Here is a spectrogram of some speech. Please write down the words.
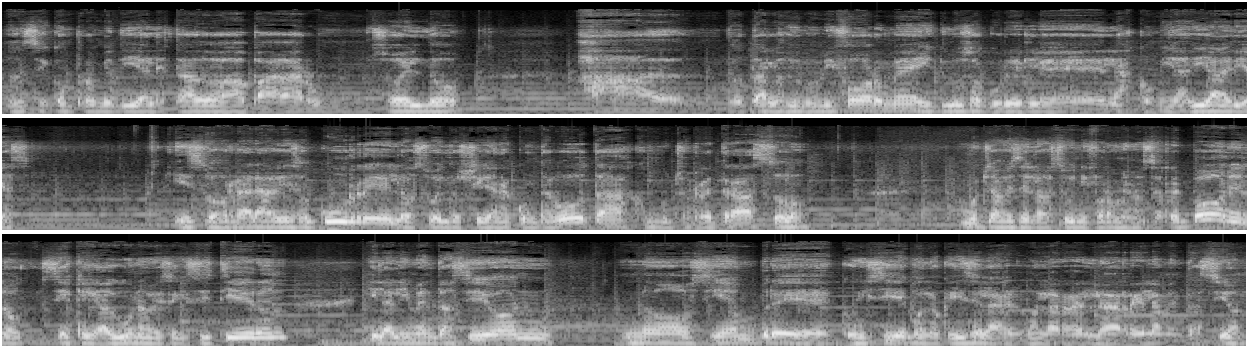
donde se comprometía el Estado a pagar un sueldo a dotarlos de un uniforme e incluso a cubrirle las comidas diarias. Eso rara vez ocurre, los sueldos llegan a cuentagotas, con mucho retraso. Muchas veces los uniformes no se reponen, o si es que alguna vez existieron. Y la alimentación no siempre coincide con lo que dice la, la, reglamentación.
